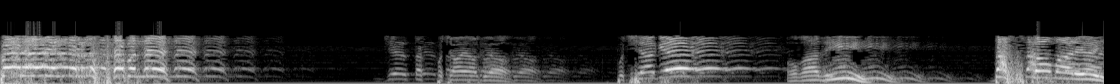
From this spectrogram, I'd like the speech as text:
پیرے دے اندر رسے بننے جیل تک پہنچایا گیا۔ پوچھا گیا، او غازی دس مارے آئی۔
